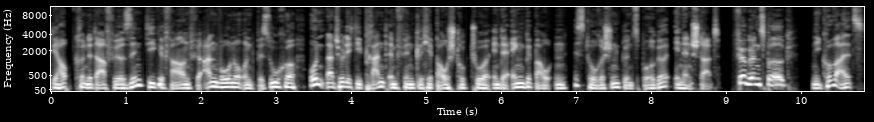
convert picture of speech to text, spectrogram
Die Hauptgründe dafür sind die Gefahren für Anwohner und Besucher und natürlich die brandempfindliche Baustruktur in der eng bebauten historischen Günzburger Innenstadt. Für Günzburg, Nico Walz.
